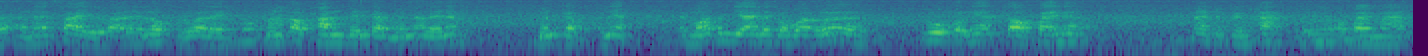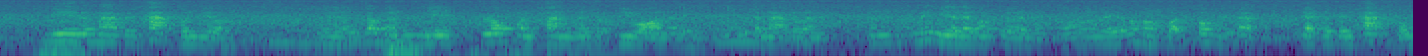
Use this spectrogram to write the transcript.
ออันนั้นไส้หรือว่าอะไรโรคหรือว่าอะไร มันก็พันเป็นแบบเหมือนอะไรนะเหมือนกับอันเนี้ยไอ้หมอตำแยเลยบอกว่า เออ ลูกคนเนี้ยต่อไปเนี่ยน่าจะเป็นพระเอาไปมา มีจะมาเป็นพระคนเดียวเออก็มันมีโรคมันพันเหมือนกับจีวรอะไรที่จะมาก็มันมันไม่มีอะไรบังเอิญอ๋อเลยก็มาบวชต้มเลยก็ อยากจะเป็นพระสม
